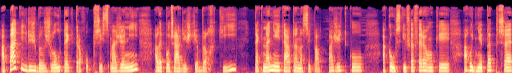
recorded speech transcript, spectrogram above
A pak, když byl žloutek trochu přismažený, ale pořád ještě vlhký, tak na něj táta nasypal pažitku a kousky feferonky a hodně pepře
